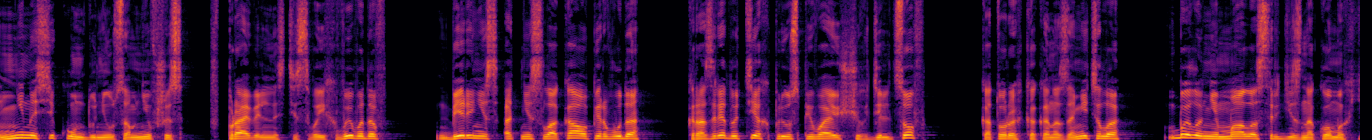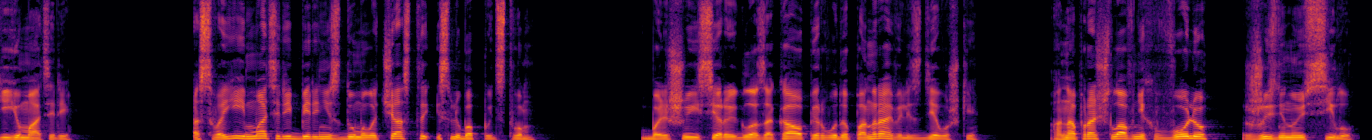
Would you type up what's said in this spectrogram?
Ни на секунду не усомнившись в правильности своих выводов, Беренис отнесла Каупервуда к разряду тех преуспевающих дельцов, которых, как она заметила, было немало среди знакомых ее матери. О своей матери Беренис думала часто и с любопытством. Большие серые глаза Каупервуда понравились девушке. Она прочла в них волю, жизненную силу.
